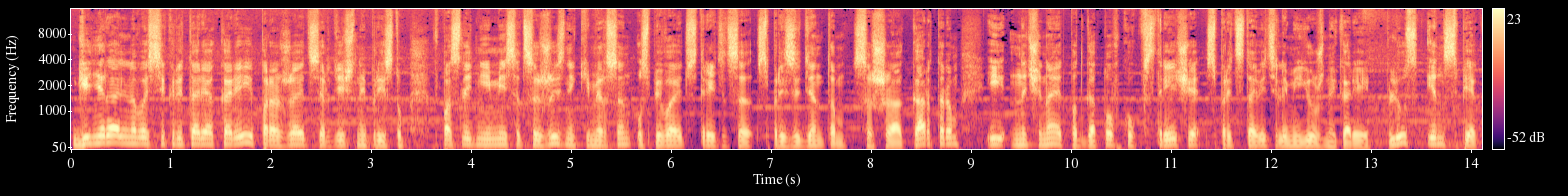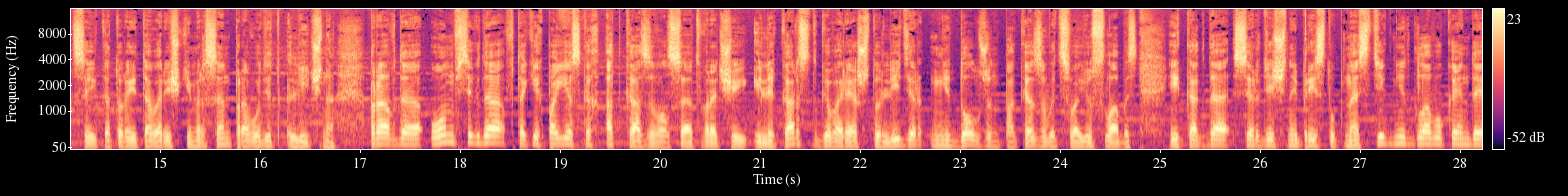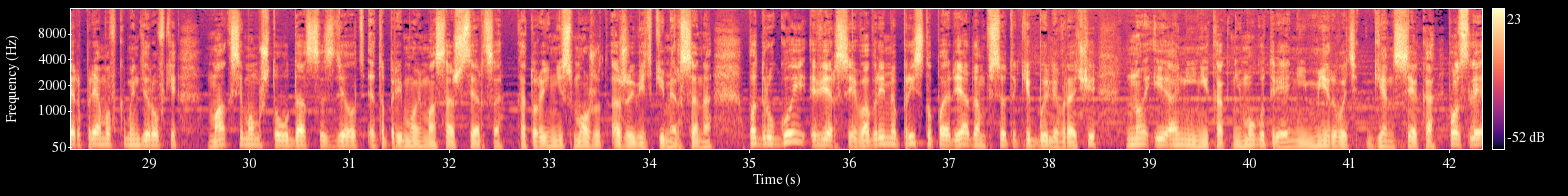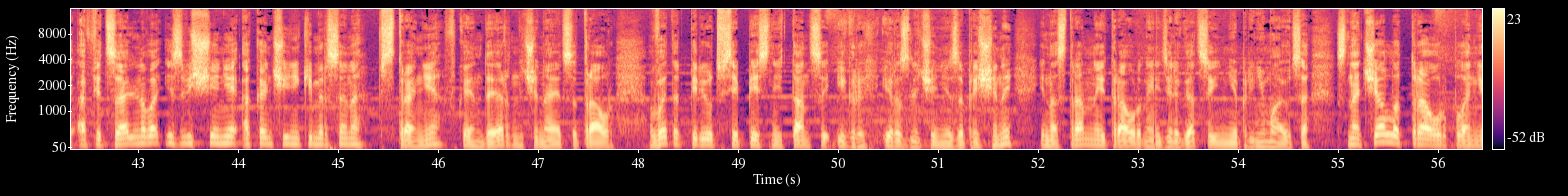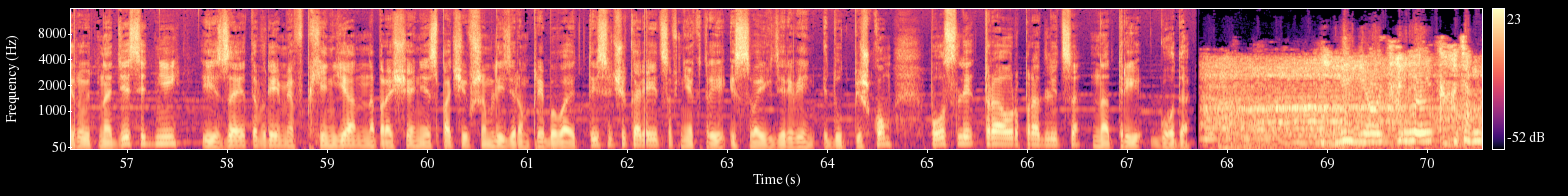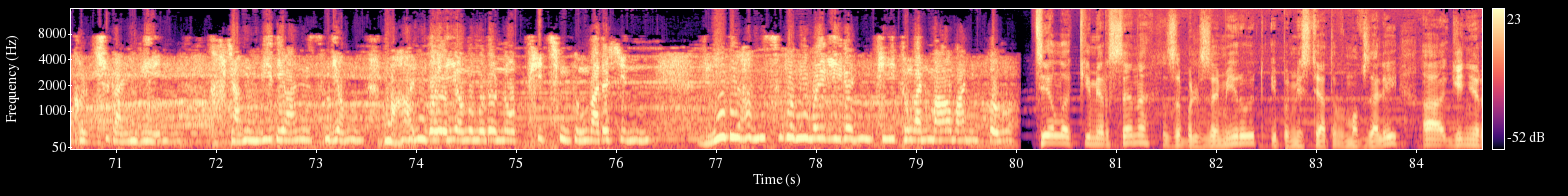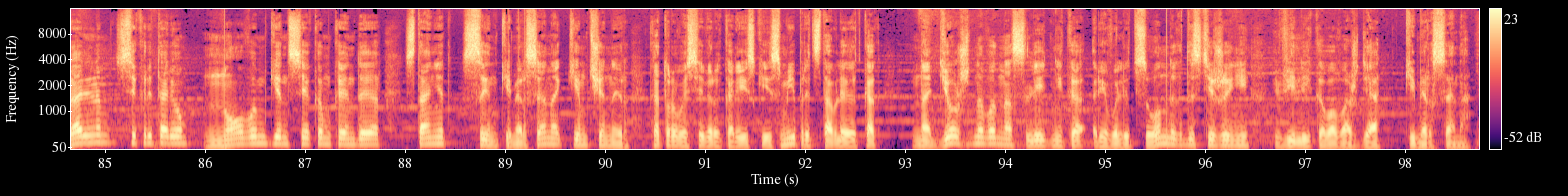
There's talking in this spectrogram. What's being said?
Генерального секретаря Кореи поражает сердечный приступ. В последние месяцы жизни Ким Ир Сен успевает встретиться с президентом США Картером и начинает подготовку к встрече с представителями Южной Кореи, плюс инспекции, которые товарищ Ким Ир Сен проводит лично. Правда, он всегда в таких поездках отказывался от врачей и лекарств, говоря, что лидер не должен показывать свою слабость. И когда сердечный приступ настигнет главу КНДР прямо в командировке, Макс максимум, что удастся сделать, это прямой массаж сердца, который не сможет оживить Ким Ир Сена. По другой версии, во время приступа рядом все-таки были врачи, но и они никак не могут реанимировать генсека. После официального извещения о кончине Ким Ир Сена в стране, в КНДР, начинается траур. В этот период все песни, танцы, игры и развлечения запрещены, иностранные траурные делегации не принимаются. Сначала траур планируют на 10 дней, и за это время в Пхеньян на прощание с почившим лидером прибывают тысячи корейцев, некоторые из своих деревень идут пешком. После траур продлится на три года. 인류 사리의 가장 걸출한 미인, 가장 위대한 수령, 만고의 영웅으로 높이 칭송받으신 위대한 수령님을 잃은 비통한 마음 안고 Тело Ким Ир Сена забальзамируют и поместят в мавзолей, а генеральным секретарем, новым генсеком КНДР станет сын Ким Ир Сена Ким Чен Ир, которого северокорейские СМИ представляют как надежного наследника революционных достижений великого вождя Ким Ир Сена.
